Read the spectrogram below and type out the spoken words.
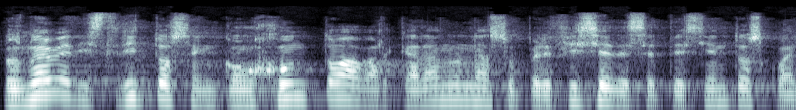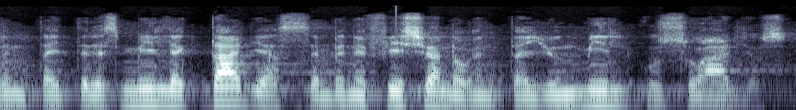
Los nueve distritos en conjunto abarcarán una superficie de 743 mil hectáreas en beneficio a 91 mil usuarios.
